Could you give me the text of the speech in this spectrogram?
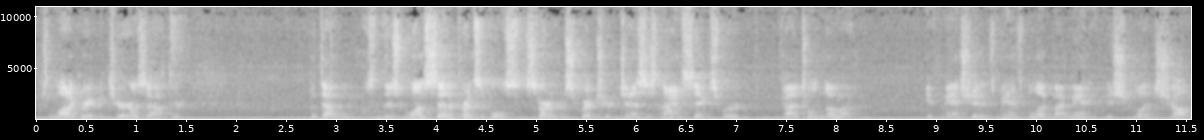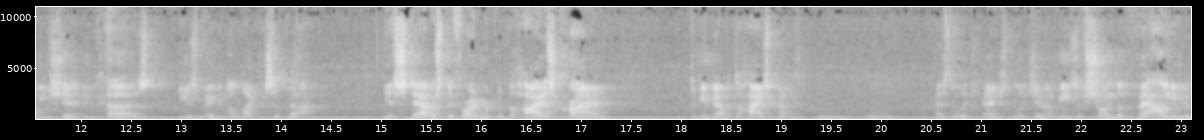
There's a lot of great materials out there. But that this one set of principles, starting from Scripture, Genesis 9 6, where God told Noah, If man sheds man's blood, by man his blood shall be shed, because he is made in the likeness of God. He established the framework of the highest crime to be met with the highest penalty. Mm-hmm. As the, as the legitimate means of showing the value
